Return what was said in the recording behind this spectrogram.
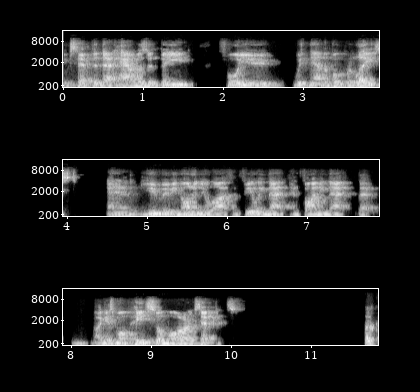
accepted that. How has it been for you with now the book released and you moving on in your life and feeling that and finding that, that I guess, more peace or more acceptance? Look,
